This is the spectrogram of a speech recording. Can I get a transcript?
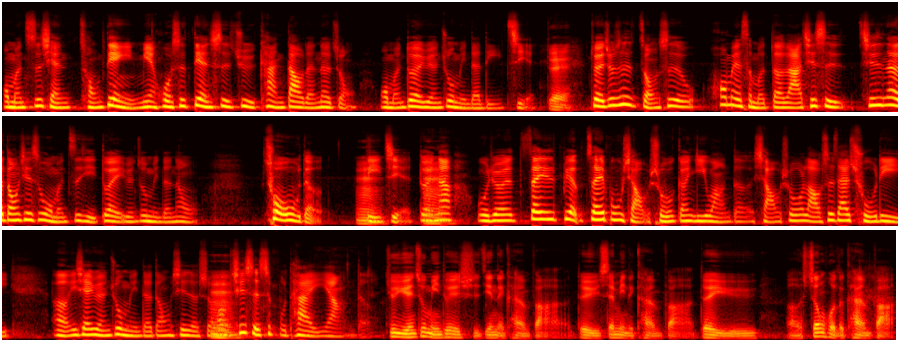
我们之前从电影面或是电视剧看到的那种我们对原住民的理解，对。对，就是总是后面什么的啦，其实其实那个东西是我们自己对原住民的那种错误的。理解、嗯、对，嗯、那我觉得这一遍这一部小说跟以往的小说，老是在处理呃一些原住民的东西的时候，嗯、其实是不太一样的。就原住民对于时间的看法，对于生命的看法，对于呃生活的看法，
